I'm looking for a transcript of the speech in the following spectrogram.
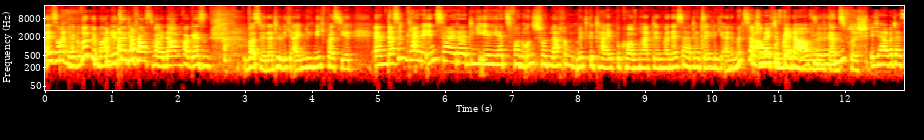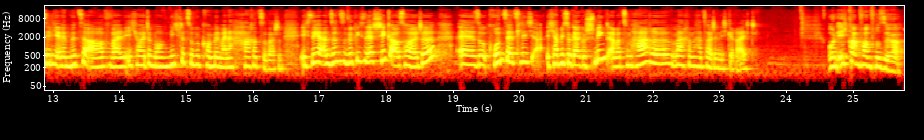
Hey Sonja Gründemann, jetzt hätte ich fast meinen Namen vergessen, was mir natürlich eigentlich nicht passiert. Ähm, das sind kleine Insider, die ihr jetzt von uns schon lachend mitgeteilt bekommen habt, denn Vanessa hat tatsächlich eine Mütze ich auf möchte und es gerne Haare auflösen. sind ganz frisch. Ich habe tatsächlich eine Mütze auf, weil ich heute Morgen nicht dazu gekommen bin, meine Haare zu waschen. Ich sehe ansonsten wirklich sehr schick aus heute. Äh, so grundsätzlich, ich habe mich sogar geschminkt, aber zum Haare machen hat es heute nicht gereicht. Und ich komme vom Friseur.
